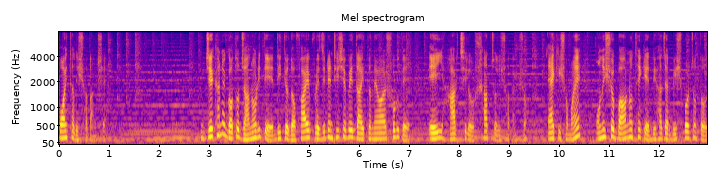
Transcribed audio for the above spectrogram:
পঁয়তাল্লিশ শতাংশে। যেখানে গত জানুয়ারিতে দ্বিতীয় দফায় প্রেসিডেন্ট হিসেবে দায়িত্ব নেওয়ার শুরুতে এই হার ছিল সাতচল্লিশ শতাংশ। একই সময়ে উনিশশো থেকে দুই হাজার বিশ পর্যন্ত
